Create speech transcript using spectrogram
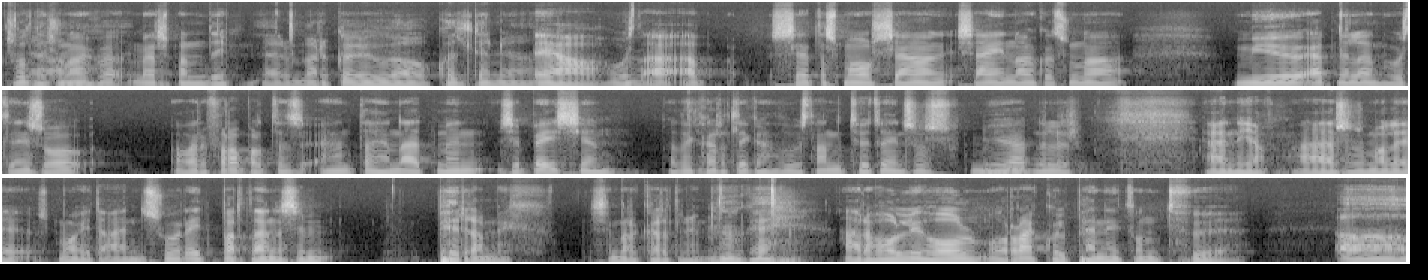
svolítið Já. svona eitthvað meira spennandi. Það eru mörg augu á kvöldinu já, veist, að setja smá sæn sæn á eitthvað svona mjög efnilega, þú veist, eins og að vera frábært að henda hennar Edmund Sebastian þetta er kart líka, þú veist, hann er 21 ás mjög Mhm. efnilegur, en já, það er svo sem alveg smá í þetta, en svo er eitt barndagina sem pyrra mig, sem er að kartinum Ok. Það er Holly Holm og Raquel Pennington 2 oh,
